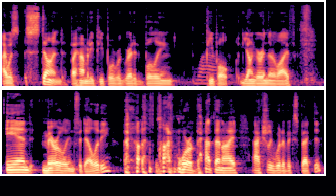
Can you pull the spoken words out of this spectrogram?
I was stunned by how many people regretted bullying wow. people younger in their life. And marital infidelity, a lot more of that than I actually would have expected.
